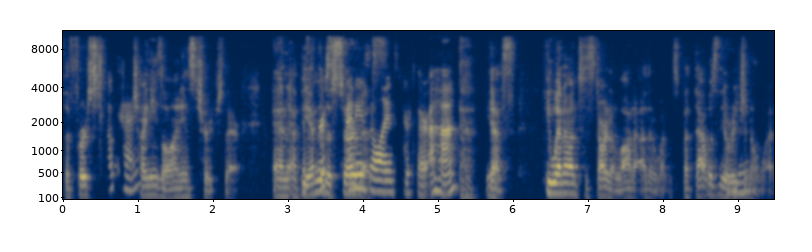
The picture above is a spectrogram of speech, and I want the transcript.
the first okay. Chinese Alliance church there. And at the, the end of the service, Chinese Alliance church there, uh huh. yes, he went on to start a lot of other ones, but that was the mm-hmm. original mm-hmm. one.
